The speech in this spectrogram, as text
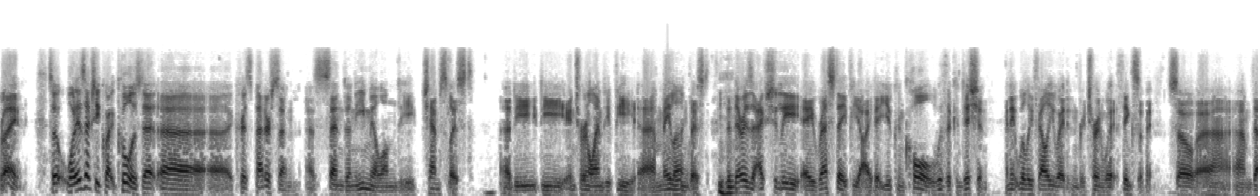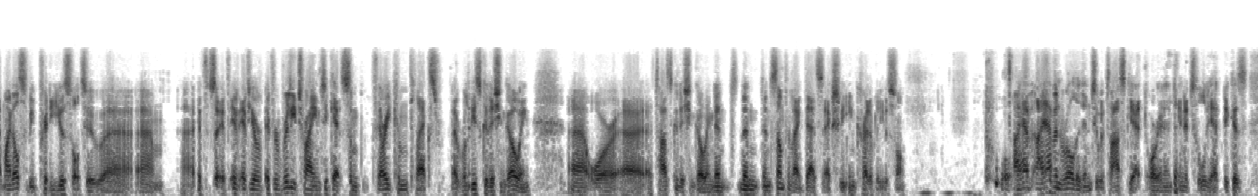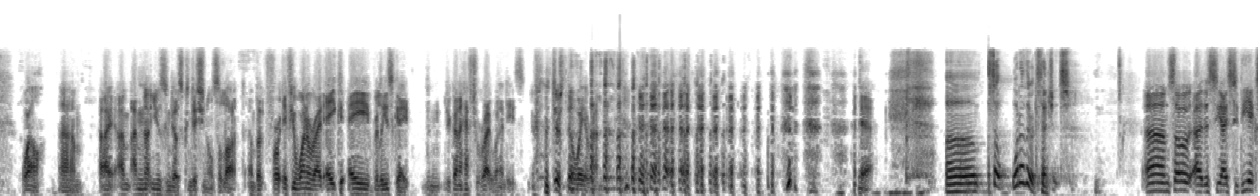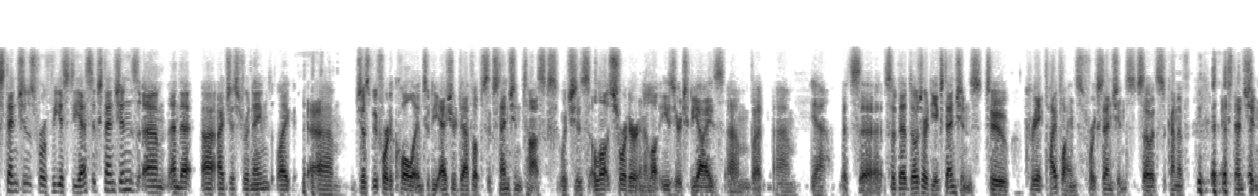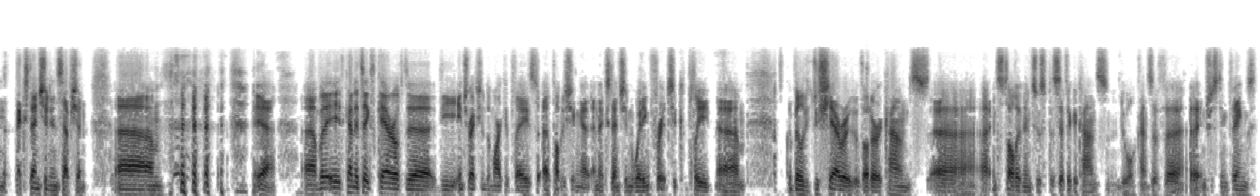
Right. So what is actually quite cool is that uh, uh, Chris Patterson has sent an email on the champs list, uh, the the internal MVP uh, mailing list, mm-hmm. that there is actually a REST API that you can call with a condition and it will evaluate it and return what it thinks of it. So uh, um, that might also be pretty useful to uh, um, uh, if, so if, if, you're if you're really trying to get some very complex uh, release condition going uh, or uh, a task condition going, then then then something like that's actually incredibly useful. Cool. I have I haven't rolled it into a task yet or in a, in a tool yet because, well, um, I, I'm, I'm not using those conditionals a lot. Uh, but for if you want to write a, a release gate, then you're going to have to write one of these. There's no way around it. yeah. Um, so, what other extensions? Um, so uh, the CI/CD extensions for VSTS extensions, um, and that uh, I just renamed like um, just before the call into the Azure DevOps extension tasks, which is a lot shorter and a lot easier to the eyes. Um, but um, yeah, that's uh, so that those are the extensions to create pipelines for extensions. So it's kind of extension extension inception. Um, yeah, uh, but it, kind of takes care of the the interaction of the marketplace, uh, publishing a, an extension, waiting for it to complete, um, ability to share it with other accounts, uh, uh, install it into specific accounts, and do all kinds of uh, interesting things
